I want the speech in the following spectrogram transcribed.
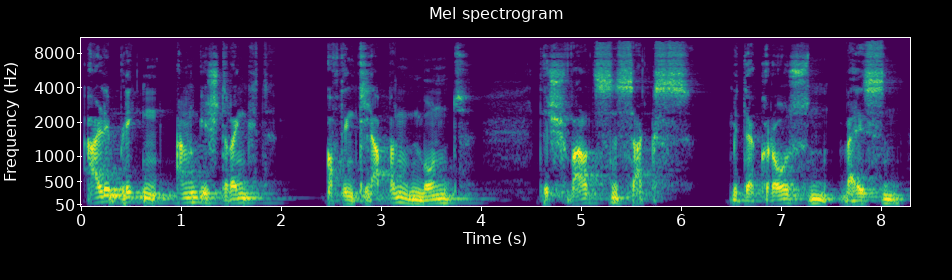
Alle blicken angestrengt auf den klappernden Mund des schwarzen Sacks mit der großen weißen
